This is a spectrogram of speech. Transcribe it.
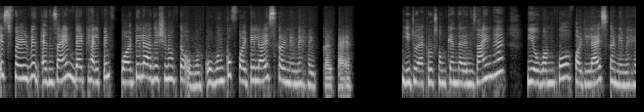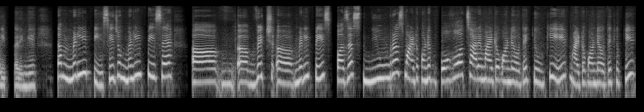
is filled with enzyme that help in fertilisation of the ovum ovum को फर्टिलाइज करने में हेल्प करता है। ये जो एक्रोसोम के अंदर एंजाइम है ये ओवम को फर्टिलाइज करने में हेल्प करेंगे। द मिडिल पीस ये जो मिडिल पीस है which middle piece possesses numerous mitochondria बहुत सारे माइटोकॉन्ड्रिया होते हैं क्योंकि माइटोकॉन्डे होते हैं क्योंकि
